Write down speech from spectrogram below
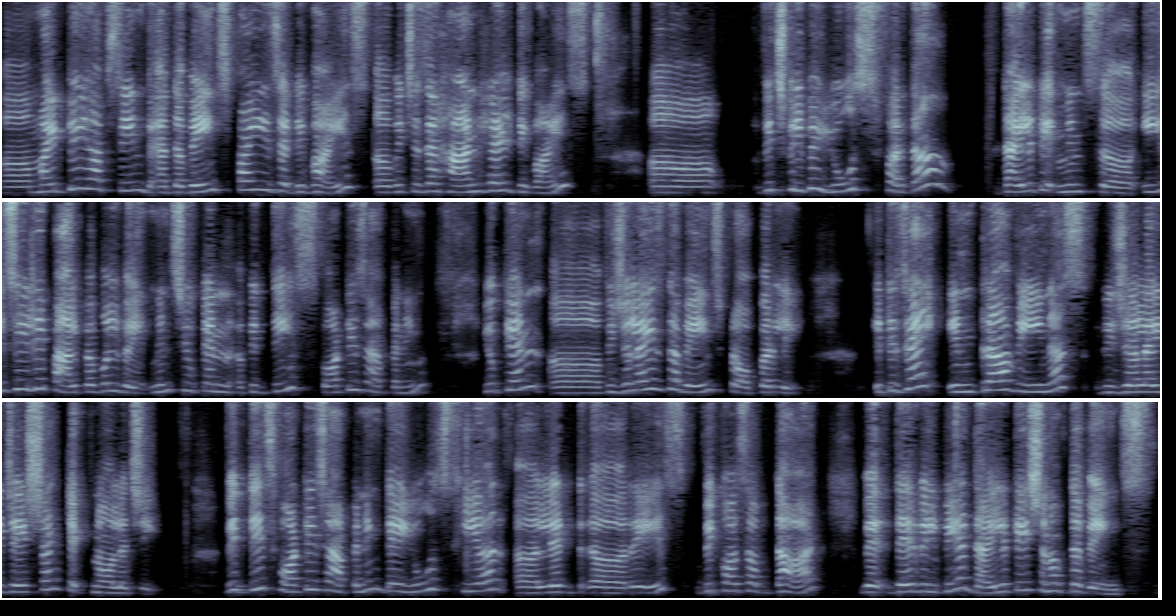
Uh, might be you have seen the vein spy is a device, uh, which is a handheld device, uh, which will be used for the dilate means uh, easily palpable vein means you can with this what is happening you can uh, visualize the veins properly. It is a intravenous visualization technology. With this what is happening they use here uh, lead rays. Because of that there will be a dilatation of the veins.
